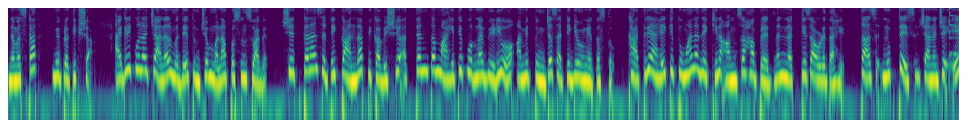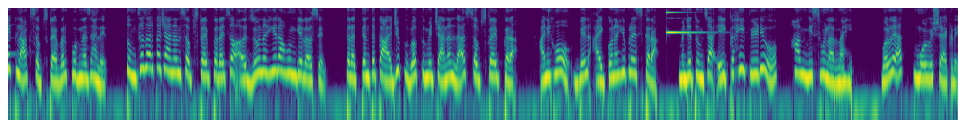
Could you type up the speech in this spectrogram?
नमस्कार मी प्रतीक्षा. अॅग्रिकोला चॅनलमध्ये तुमचे मनापासून स्वागत. शेतकऱ्यांसाठी कांदा पिकाविषयी अत्यंत माहितीपूर्ण व्हिडिओ आम्ही तुमच्यासाठी घेऊन येत असतो. खात्री आहे की तुम्हाला देखील आमचा हा प्रयत्न नक्कीच आवडत आहे. आत्ताच नुकतेच चॅनलचे एक लाख सबस्क्रायबर पूर्ण झालेत. तुमचं जर का चॅनल सबस्क्राईब करायचं अजूनही राहून गेलं असेल तर अत्यंत काळजीपूर्वक तुम्ही चॅनलला सबस्क्राईब करा. आणि हो बेल आयकॉनही प्रेस करा. म्हणजे तुमचा एकही व्हिडिओ हा मिस होणार नाही. वळूयात मूळ विषयाकडे.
